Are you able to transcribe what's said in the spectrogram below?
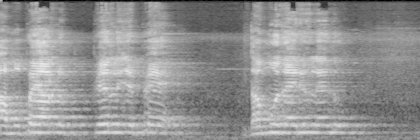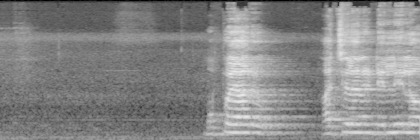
ఆ ముప్పై ఆరు పేర్లు చెప్పే దమ్ము ధైర్యం లేదు. ముప్పై ఆరు అచ్చలేని ఢిల్లీలో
